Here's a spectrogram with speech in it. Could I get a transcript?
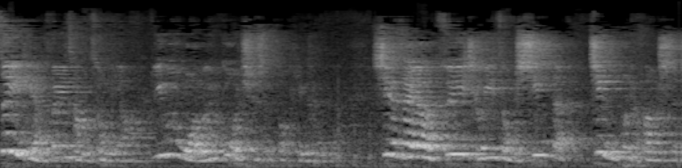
这一点非常重要，因为我们过去是不平衡的。现在要追求一种新的进步的方式，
